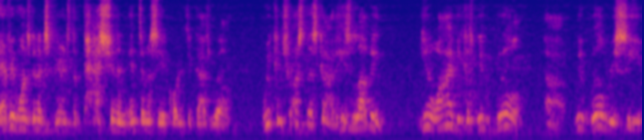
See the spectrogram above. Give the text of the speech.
everyone's going to experience the passion and intimacy according to God's will. We can trust this God. He's loving. You know why? Because we will uh, we will receive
